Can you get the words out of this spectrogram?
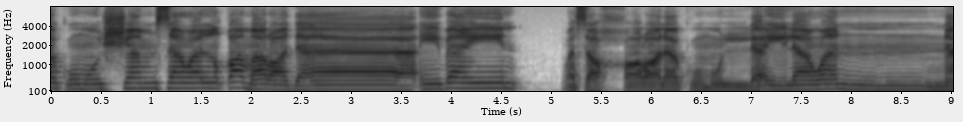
لكم الشمس والقمر دائبين وسخر لكم الليل والنهار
